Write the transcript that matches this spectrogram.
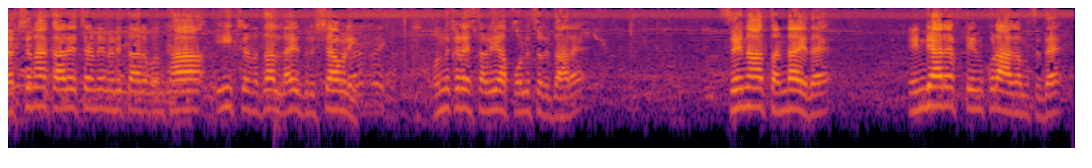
ರಕ್ಷಣಾ ಕಾರ್ಯಾಚರಣೆ ನಡೀತಾ ಇರುವಂತಹ ಈ ಕ್ಷಣದ ಲೈವ್ ದೃಶ್ಯಾವಳಿ. ಒಂದು ಕಡೆ ಸ್ಥಳೀಯ ಪೊಲೀಸರಿದ್ದಾರೆ ಸೇನಾ ತಂಡ ಇದೆ. ಎನ್ಡಿಆರ್ಎಫ್ ಟೀಮ್ ಕೂಡ ಆಗಮಿಸಿದೆ.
